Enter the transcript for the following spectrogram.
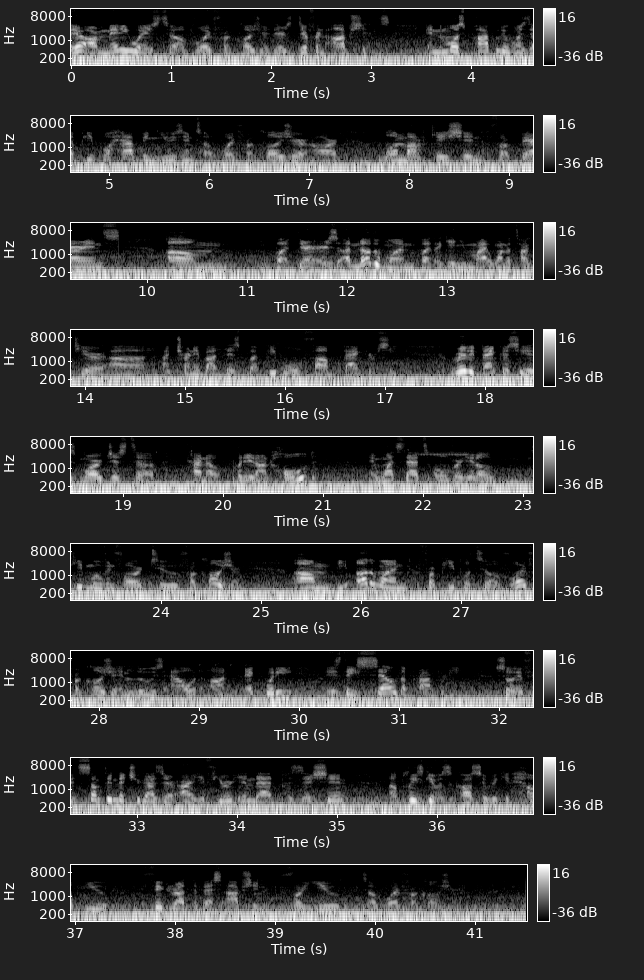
there are many ways to avoid foreclosure. There's different options. And the most popular ones that people have been using to avoid foreclosure are loan modification, forbearance. Um, but there is another one, but again, you might want to talk to your uh, attorney about this, but people will file bankruptcy. Really, bankruptcy is more just to kind of put it on hold. And once that's over, it'll keep moving forward to foreclosure. Um, the other one for people to avoid foreclosure and lose out on equity is they sell the property. So if it's something that you guys are, all right, if you're in that position, uh, please give us a call so we can help you figure out the best option for you to avoid foreclosure.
